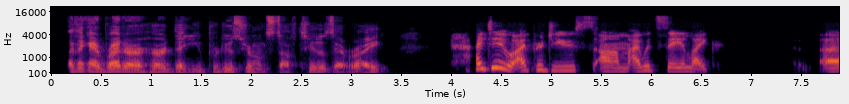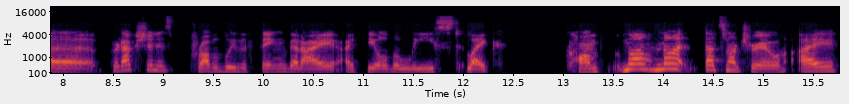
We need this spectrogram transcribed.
I think I read or heard that you produce your own stuff too. Is that right? I do. I produce. Um, I would say like, uh, production is probably the thing that I I feel the least like comp. Well, not that's not true. I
